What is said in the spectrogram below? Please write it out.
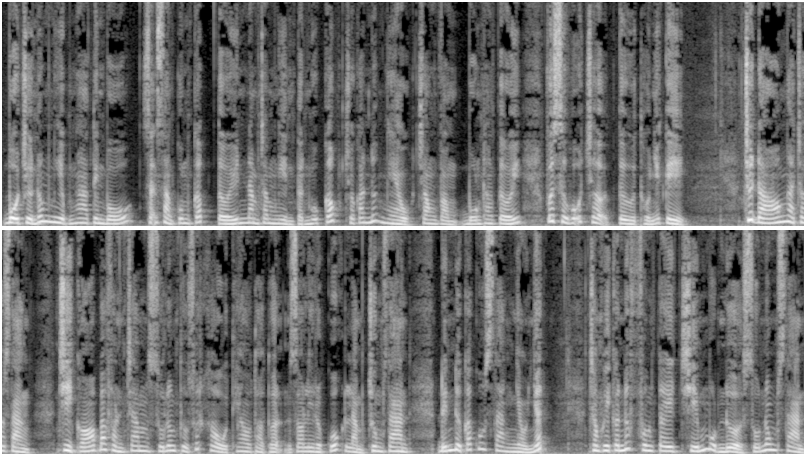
Bộ trưởng Nông nghiệp Nga tuyên bố sẵn sàng cung cấp tới 500.000 tấn ngũ cốc cho các nước nghèo trong vòng 4 tháng tới với sự hỗ trợ từ Thổ Nhĩ Kỳ. Trước đó, Nga cho rằng chỉ có 3% số lương thực xuất khẩu theo thỏa thuận do Liên Hợp Quốc làm trung gian đến được các quốc gia nghèo nhất, trong khi các nước phương Tây chiếm một nửa số nông sản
